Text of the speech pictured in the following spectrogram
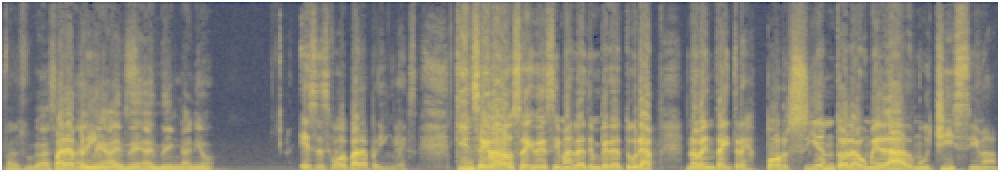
Para su casa. Para ahí, me, ahí, Pringles. me, ahí me engañó. Ese se fue para Pringles. 15 grados 6 décimas la temperatura, 93% la humedad, muchísima.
